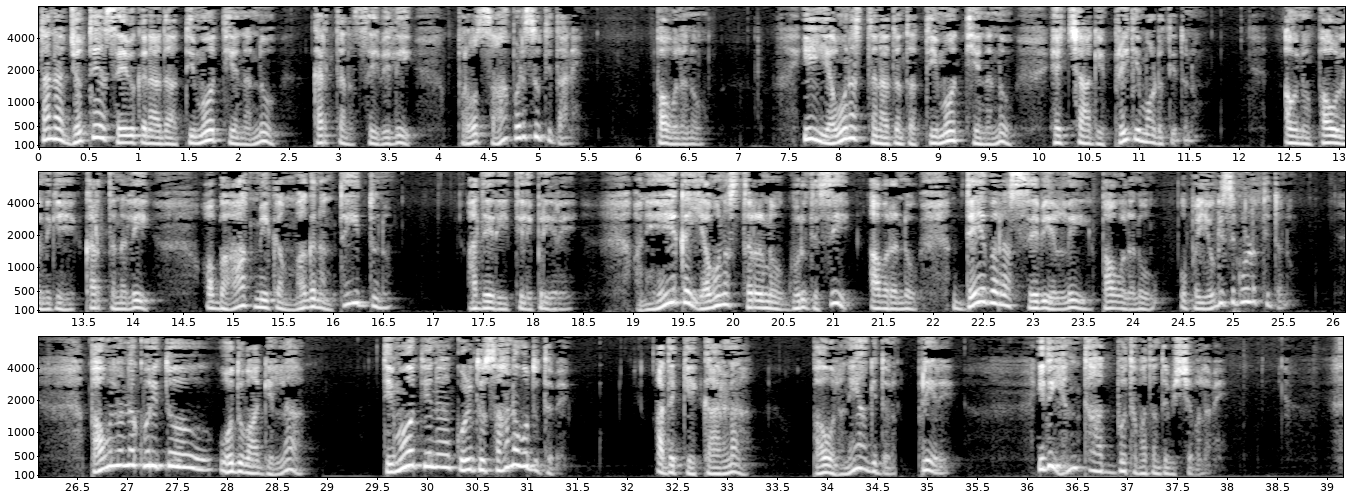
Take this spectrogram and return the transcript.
ತನ್ನ ಜೊತೆಯ ಸೇವಕನಾದ ತಿಮೋತಿಯನನ್ನು ಕರ್ತನ ಸೇವೆಯಲ್ಲಿ ಪ್ರೋತ್ಸಾಹಪಡಿಸುತ್ತಿದ್ದಾನೆ. ಪೌಲನು ಈ ಯವನಸ್ಥನಾದಂಥ ತಿಮೋತಿಯನನ್ನು ಹೆಚ್ಚಾಗಿ ಪ್ರೀತಿ ಮಾಡುತ್ತಿದ್ದನು. ಅವನು ಪೌಲನಿಗೆ ಕರ್ತನಲ್ಲಿ ಒಬ್ಬ ಆತ್ಮೀಕ ಮಗನಂತೆ ಇದ್ದನು. ಅದೇ ರೀತಿಯಲ್ಲಿ ಪ್ರಿಯರೇ, ಅನೇಕ ಯವನಸ್ಥರನ್ನು ಗುರುತಿಸಿ ಅವರನ್ನು ದೇವರ ಸೇವೆಯಲ್ಲಿ ಪೌಲನು ಉಪಯೋಗಿಸಿಕೊಳ್ಳುತ್ತಿದ್ದನು. ಪೌಲನ ಕುರಿತು ಓದುವಾಗೆಲ್ಲ ತಿಮೋತಿಯನ ಕುರಿತು ಸಹ ಓದುತ್ತವೆ. ಅದಕ್ಕೆ ಕಾರಣ ಪೌಲನೇ ಆಗಿದ್ದನು. ಪ್ರಿಯರೇ, ಇದು ಎಂಥ ಅದ್ಭುತವಾದಂಥ ವಿಷಯವಲ್ಲವೇ?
